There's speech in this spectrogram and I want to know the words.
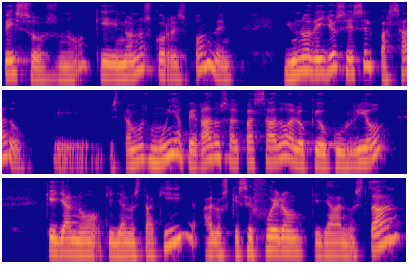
pesos ¿no? que no nos corresponden. Y uno de ellos es el pasado. Eh, estamos muy apegados al pasado, a lo que ocurrió, que ya, no, que ya no está aquí, a los que se fueron, que ya no están,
